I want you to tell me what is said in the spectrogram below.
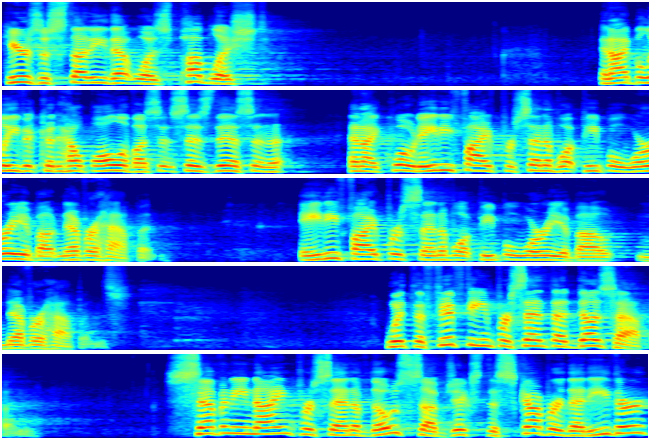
Here's a study that was published, and I believe it could help all of us. It says this, and, and I quote 85% of what people worry about never happen. 85% of what people worry about never happens. With the 15% that does happen, 79% of those subjects discovered that either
